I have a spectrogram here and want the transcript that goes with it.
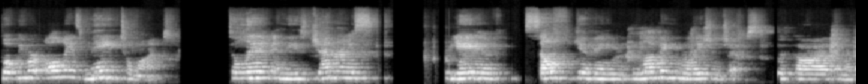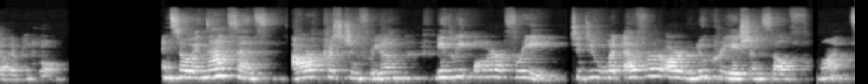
what we were always made to want to live in these generous, creative, self giving, loving relationships with God and with other people. And so, in that sense, our Christian freedom means we are free to do whatever our new creation self wants,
